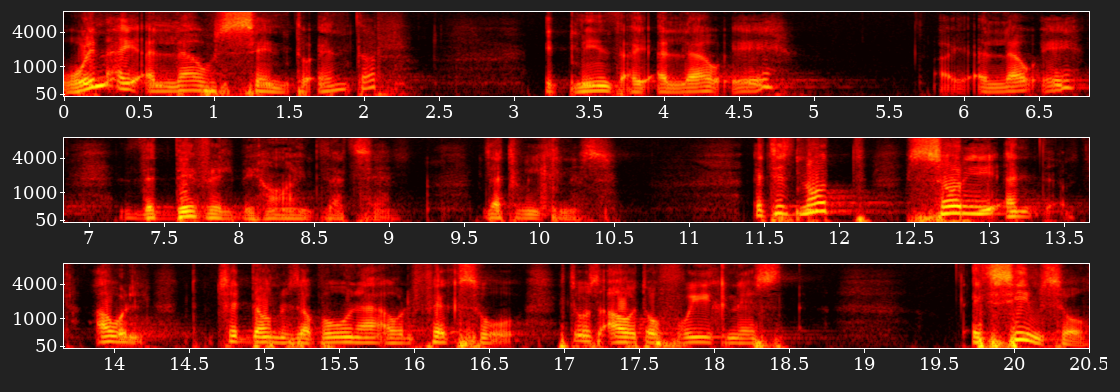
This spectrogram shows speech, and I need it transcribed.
When I allow sin to enter, it means I allow a, I allow a, the devil behind that sin, that weakness. It is not sorry and I will sit down with Abuna, I will fix who. It was out of weakness. It seems so.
